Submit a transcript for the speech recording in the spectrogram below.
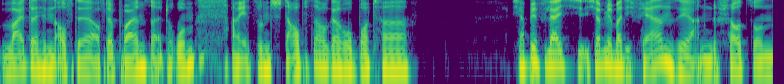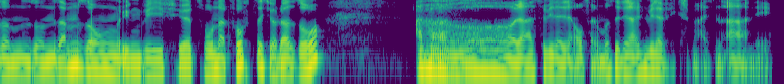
weiterhin auf der auf der Prime-Seite rum, aber jetzt so ein Staubsaugerroboter. Ich habe mir vielleicht, ich habe mir mal die Fernseher angeschaut, so ein, so ein so ein Samsung irgendwie für 250 oder so. Aber oh, da hast du wieder den Aufwand, musst du den alten wieder wegschmeißen. Ah, nee.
